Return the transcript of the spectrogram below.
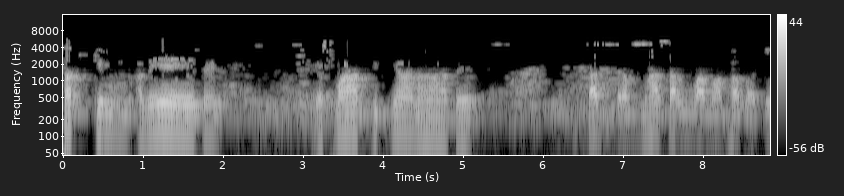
తత్కిం అవేత్ యస్మాత్ విజ్ఞానాత్ తద్బ్రహ్మ సర్వమభవత్.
